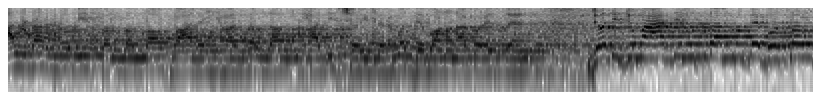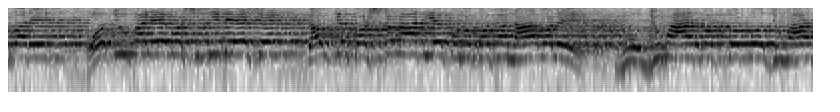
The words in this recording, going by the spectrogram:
আল্লাহর নবী সাল্লাল্লাহু আলাইহি ওয়াসাল্লাম হাদিস শরীফের মধ্যে বর্ণনা করেছেন, যদি জুমার দিন উত্তম রূপে গোসল করে, অজু করে, মসজিদে এসে কাউকে কষ্ট না দিয়ে কোনো কথা না বলে জুমার বক্তব্য, জুমার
